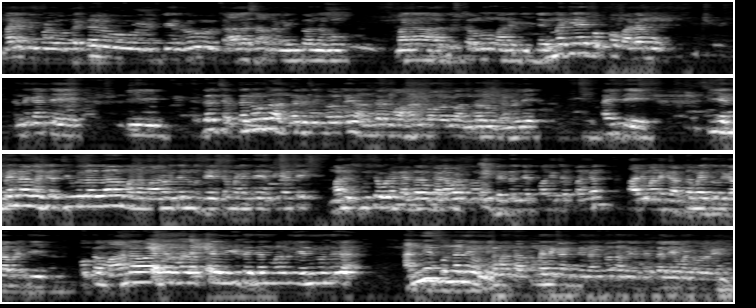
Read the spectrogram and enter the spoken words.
మనకు ఇప్పుడు పెద్దలు చెప్పారు చాలా సార్లు వింటున్నాము. మన అదృష్టము మనకి జన్మకే గొప్ప పడము ఎందుకంటే ఈ పెద్దలు చెప్తానే ఉంటారు అందరు విన్నోళ్ళే అందరు మహానుభావులు అందరూ గనులే అయితే ఈ ఎనభై నాలుగు లక్షల జీవులల్లో మన మానవ జన్మ శ్రేష్టమైంది. ఎందుకంటే మనకు చూస్తే కూడా కన కనబడుతుంది. పెద్దలు చెప్పాలి చెప్పంగా. అది మనకి అర్థమవుతుంది కాబట్టి ఒక మానవ జన్మ చెప్తే మిగతా జన్మలు ఎన్ని ఉన్నాయా అన్ని సున్ననే ఉన్నాయి. మనకు అర్థమైన కంటే నేను అంటున్నా మీరు పెద్దలు ఏమంటారు కానీ.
